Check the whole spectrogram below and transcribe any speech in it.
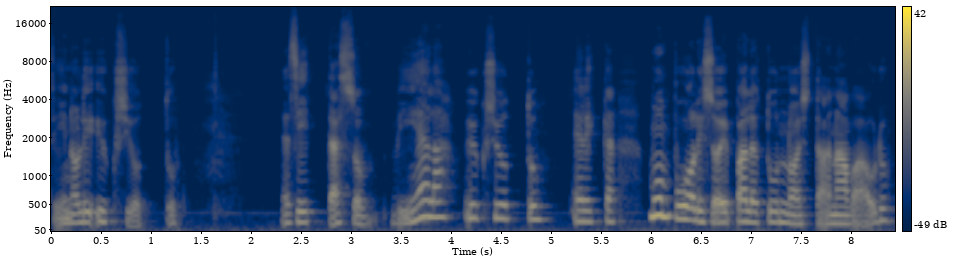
Siinä oli yksi juttu. Ja sitten tässä on vielä yksi juttu. Eli mun puoliso ei paljon tunnoistaan avaudu.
